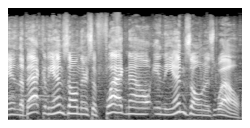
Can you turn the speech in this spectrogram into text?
in the back of the end zone. There's a flag now in the end zone as well.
